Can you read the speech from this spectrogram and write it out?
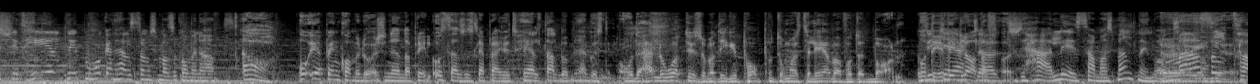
the shit, helt nytt med Håkan Hellström som alltså kommer i natt. Ja, och EPn kommer då 29 april och sen så släpper han ju ett helt album i augusti. Och det här låter ju som att Iggy Pop och Thomas Di Leva har fått ett barn. Och det är vi glada för. härlig sammansmältning då. Mazel tov.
